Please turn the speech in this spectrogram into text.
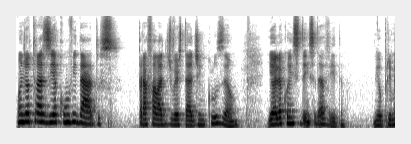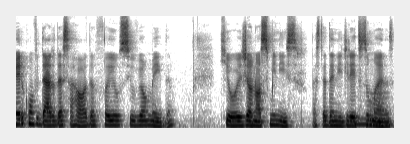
onde eu trazia convidados para falar de diversidade e inclusão. E olha a coincidência da vida. Meu primeiro convidado dessa roda foi o Silvio Almeida, que hoje é o nosso ministro da Cidadania e Direitos uhum. Humanos.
